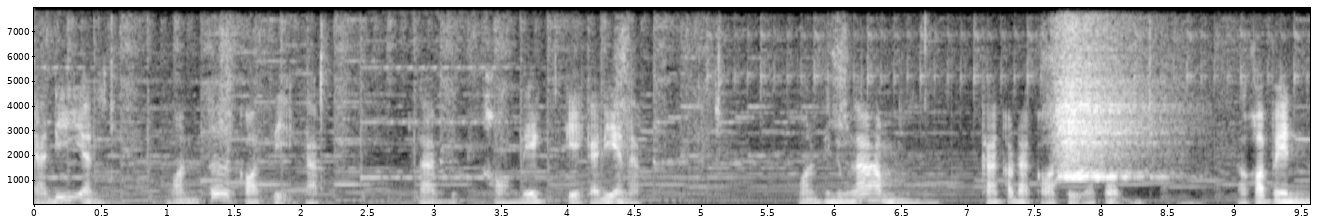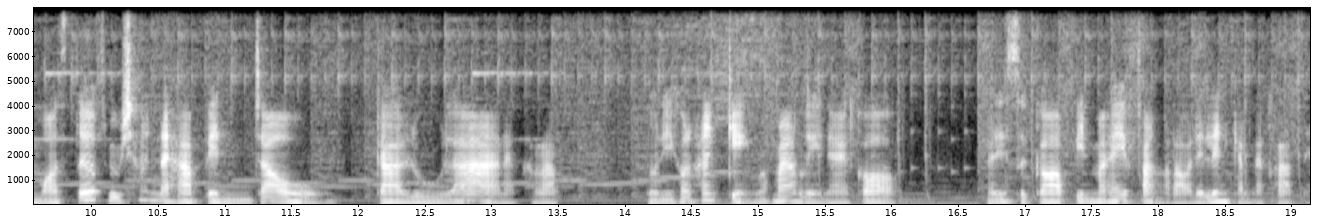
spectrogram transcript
กาเดียนมอนเตอร์กอติครับดาวของเด็กเกกาเดียนครับมอนเพนดูลัม การกำดักกอติครับผมแล้วก็เป็นมอนสเตอร์ฟิวชั่นนะครับ เป็นเจ้ากาลูล่านะครับ ตัวนี้ค่อนข้างเก่งมากๆเลยนะ ก็ในที่สุดก็ปิ้นมาให้ฝั่งเราได้เล่นกันนะครับ แถ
